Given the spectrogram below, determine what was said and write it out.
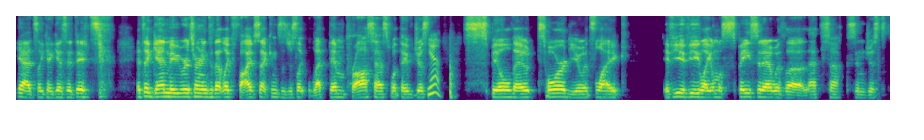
Yeah, it's like I guess it, it's it's again maybe returning to that like five seconds is just like let them process what they've just Yeah. spilled out toward you. It's like if you if you like almost space it out with uh that sucks and just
